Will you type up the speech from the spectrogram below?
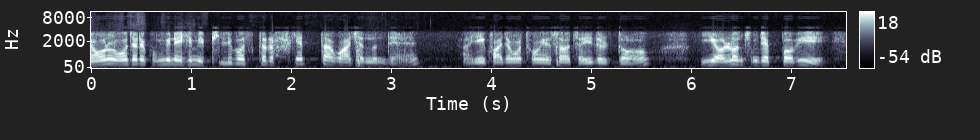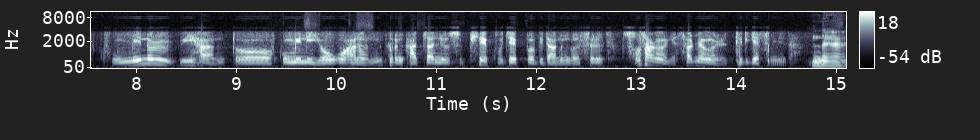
오늘 오전에 국민의힘이 필리버스터를 하겠다고 하셨는데 이 과정을 통해서 저희들도 이 언론중재법이 국민을 위한 또 국민이 요구하는 그런 가짜뉴스 피해 구제법이라는 것을 소상하게 설명을 드리겠습니다. 네.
